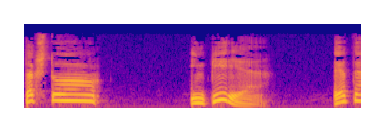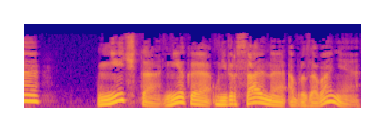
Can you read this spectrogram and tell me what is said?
Так что Империя — это нечто, некое универсальное образование,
